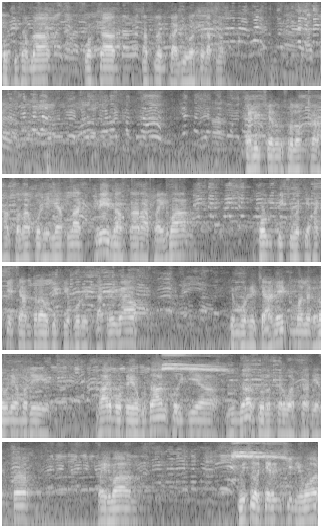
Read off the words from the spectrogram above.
कुस्ती सम्राट वस्तात असलम काजी वस्तात आपलं. कालीचरण सोलंकर हा सोलापूर जिल्ह्यातला क्रेज असणारा पैलवान. होम पिचवरती हक्कीच्या अंतरावरती टेंभुर्णी टाकळीगाव टेंभुर्णीचे अनेक मल घडवण्यामध्ये फार मोठे योगदान. स्वर्गीय झुंजार सोलंकर वाटणार यांचं. पैलवान विश्वचरणची निवड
